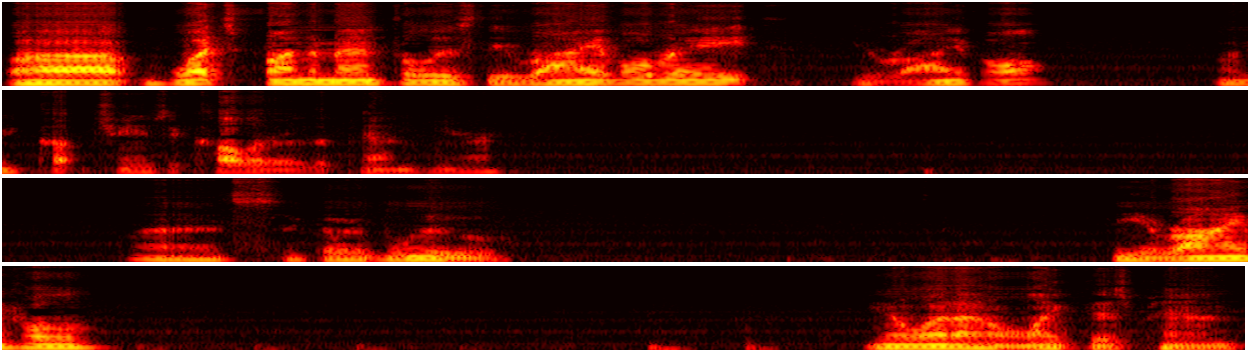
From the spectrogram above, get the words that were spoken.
uh, what's fundamental is the arrival rate, the arrival. Let me change the color of the pen here. Let's go to blue. The arrival. You know what? I don't like this pen.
